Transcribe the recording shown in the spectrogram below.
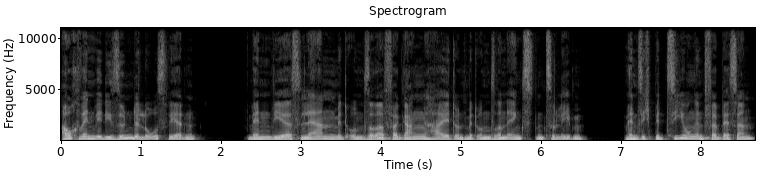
Auch wenn wir die Sünde loswerden, wenn wir es lernen, mit unserer Vergangenheit und mit unseren Ängsten zu leben, wenn sich Beziehungen verbessern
